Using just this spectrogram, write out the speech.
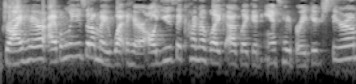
dry hair. I've only used it on my wet hair. I'll use it kind of like as like an anti-breakage serum.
